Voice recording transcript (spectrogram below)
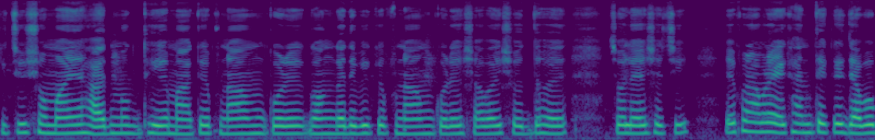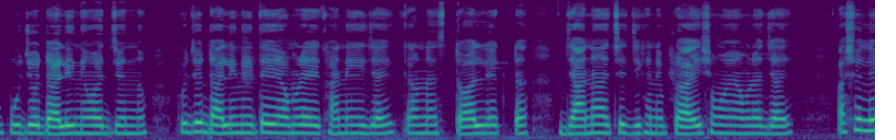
কিছু সময় হাত মুখ ধুয়ে মাকে প্রণাম করে, গঙ্গা দেবীকে প্রণাম করে সবাই শুদ্ধ হয়ে চলে এসেছি। এরপর আমরা এখান থেকে যাব পুজোর ডালি নেওয়ার জন্য। পুজোর ডালি নিতেই আমরা এখানেই যাই। কেননা স্টল একটা জানা আছে যেখানে প্রায় সময় আমরা যাই। আসলে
